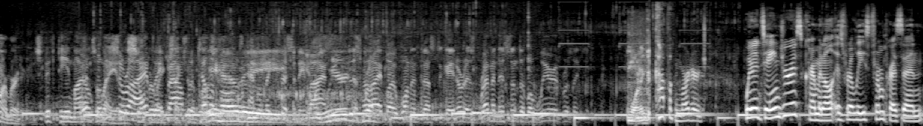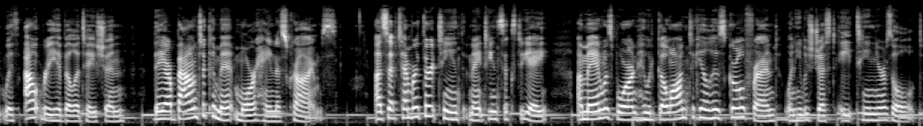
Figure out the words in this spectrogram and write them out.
More murders 15 miles When away police in the they found the of telephone Angeles. and electricity lines described by one investigator as reminiscent of a weird religion. Morning. Cup of murder. When a dangerous criminal is released from prison without rehabilitation, they are bound to commit more heinous crimes. On September 13th, 1968, a man was born who would go on to kill his girlfriend when he was just 18 years old.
